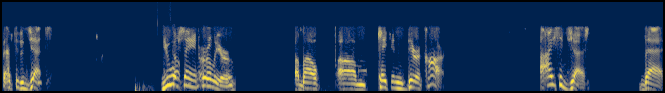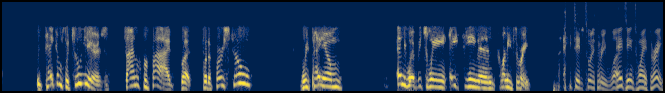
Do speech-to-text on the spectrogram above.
back to the Jets. You Let's were go. saying earlier about um, taking Derek Carr. I suggest that we take him for two years, sign him for five, but for the first two, we pay him anywhere between 18 and 23. 18 to 23, what? 1823.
